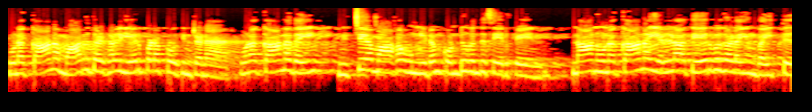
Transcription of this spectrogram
உனக்கான மாறுதல்கள் ஏற்பட போகின்றன. உனக்கானதை நிச்சயமாக உன்னிடம் கொண்டு வந்து சேர்ப்பேன். நான் உனக்கான எல்லா தேர்வுகளையும் வைத்து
